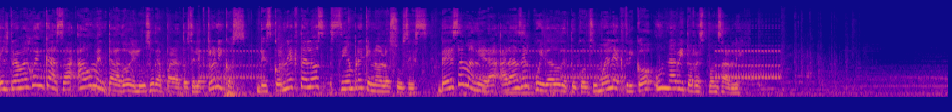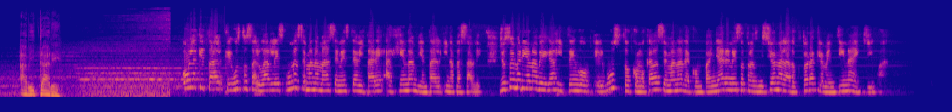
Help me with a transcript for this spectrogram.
El trabajo en casa ha aumentado el uso de aparatos electrónicos. Desconéctalos siempre que no los uses. De esa manera harás del cuidado de tu consumo eléctrico un hábito responsable. Habitare. Hola, ¿qué tal? Qué gusto saludarles una semana más en este Habitare Agenda Ambiental Inaplazable. Yo soy Mariana Vega y tengo el gusto, como cada semana, de acompañar en esta transmisión a la doctora Clementina Equiwa.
